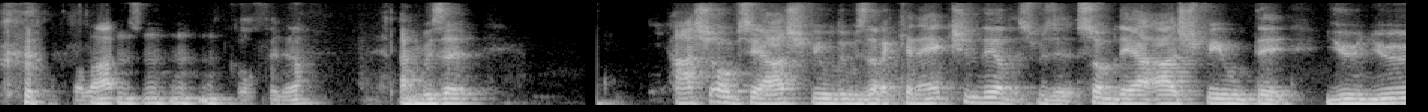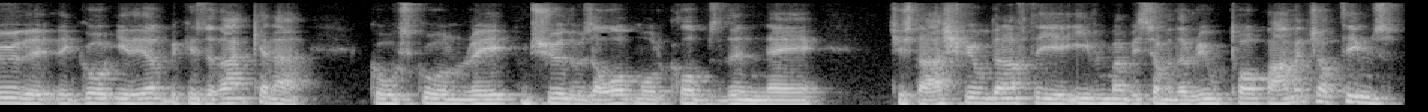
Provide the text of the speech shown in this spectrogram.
for that. go for there. And was it Ash? Obviously Ashfield. Was there a connection there? This Was it somebody at Ashfield that you knew that, that got you there because of that kind of goal scoring rate? I'm sure there was a lot more clubs than uh, just Ashfield after you, even maybe some of the real top amateur teams.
